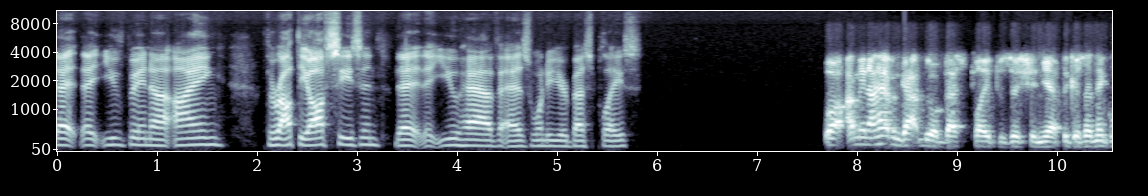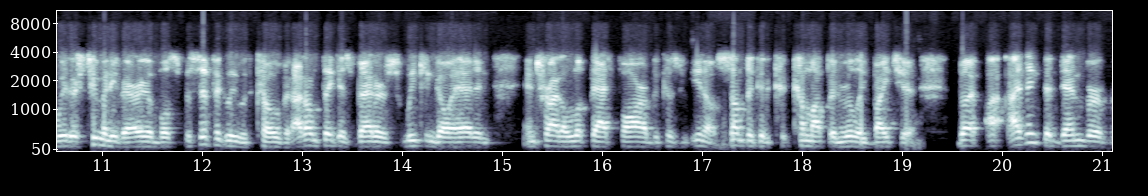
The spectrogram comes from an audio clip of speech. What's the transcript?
that that you've been uh, eyeing throughout the offseason that that you have as one of your best plays? Well, I mean, I haven't gotten to a best play position yet because I think we, there's too many variables, specifically with COVID. I don't think it's better as bettors we can go ahead and and try to look that far because you know something could, could come up and really bite you. But I, I think the Denver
